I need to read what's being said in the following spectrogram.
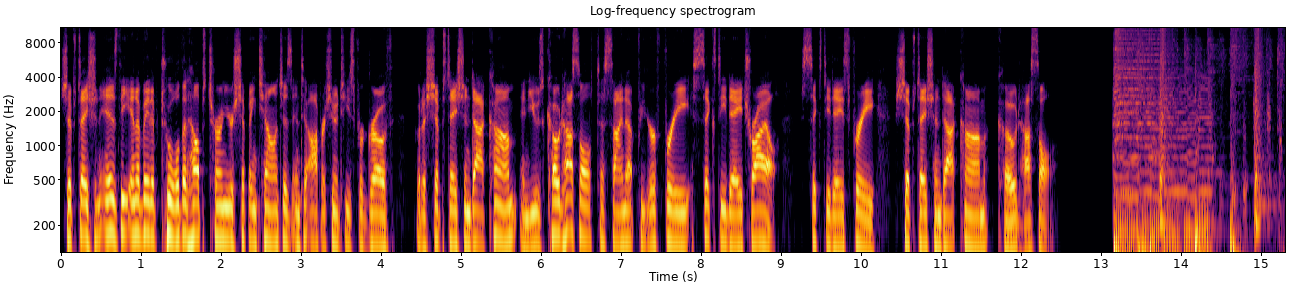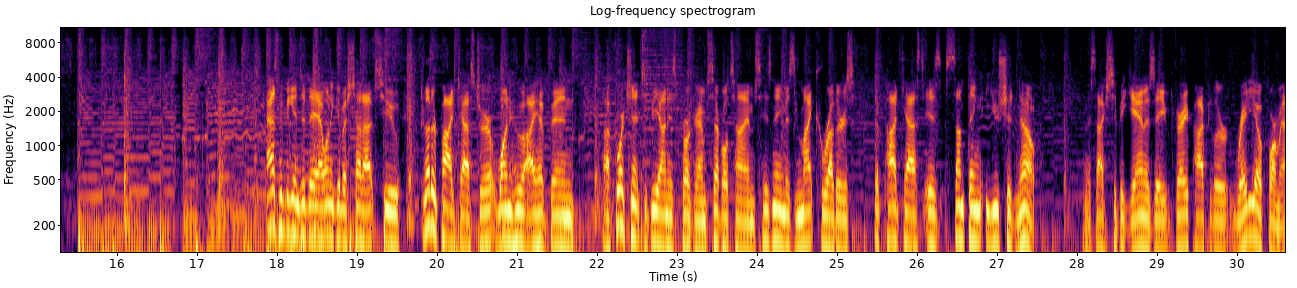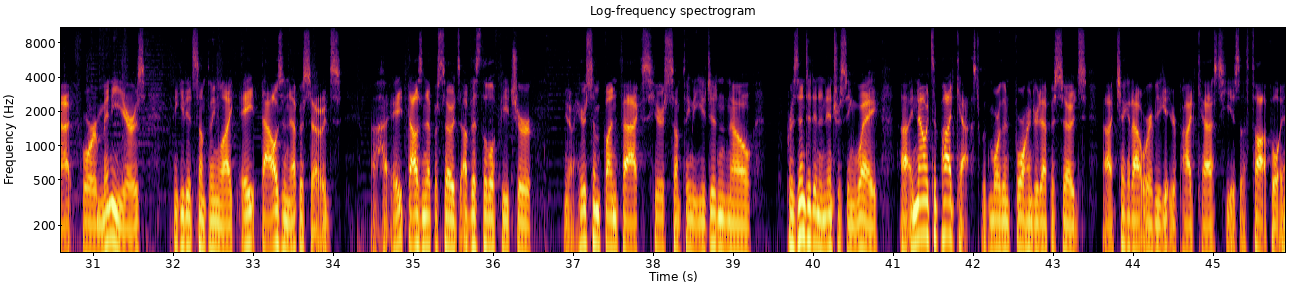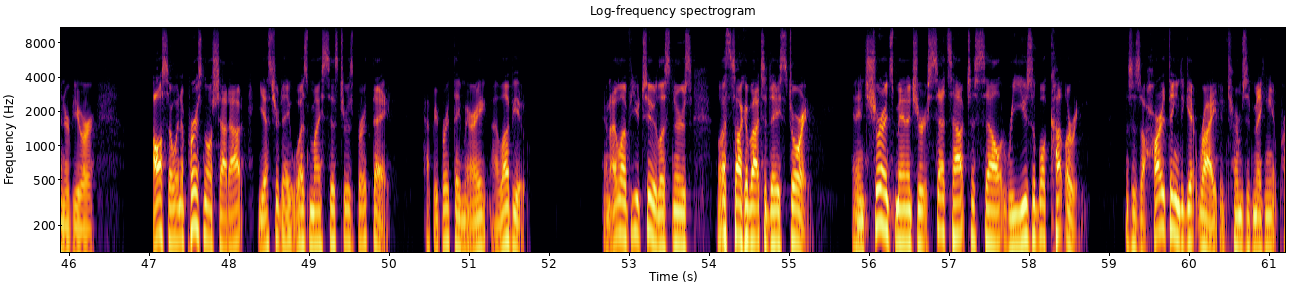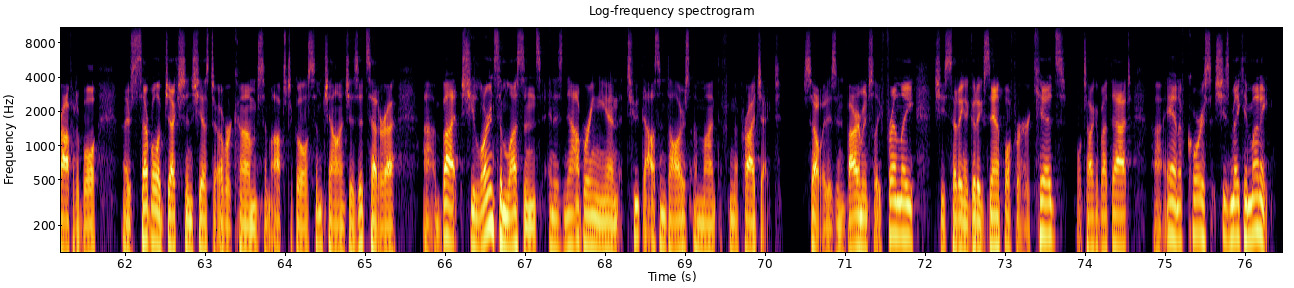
ShipStation is the innovative tool that helps turn your shipping challenges into opportunities for growth. Go to shipstation.com and use code HUSTLE to sign up for your free 60 day trial. 60 days free. ShipStation.com, code HUSTLE. As we begin today, I want to give a shout out to another podcaster, one who I have been uh, fortunate to be on his program several times. His name is Mike Carruthers. The podcast is Something You Should Know. And this actually began as a very popular radio format for many years. I think he did something like 8,000 episodes, uh, 8,000 episodes of this little feature. You know, here's some fun facts, here's something that you didn't know, presented in an interesting way. Uh, and now it's a podcast with more than 400 episodes. Uh, check it out wherever you get your podcast. He is a thoughtful interviewer. Also, in a personal shout out, yesterday was my sister's birthday. Happy birthday, Mary. I love you. And I love you too, listeners. Let's talk about today's story. An insurance manager sets out to sell reusable cutlery. This is a hard thing to get right in terms of making it profitable. There's several objections she has to overcome, some obstacles, some challenges, etc. Uh, but she learned some lessons and is now bringing in $2,000 a month from the project. So it is environmentally friendly. She's setting a good example for her kids. We'll talk about that. Uh, and of course, she's making money.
